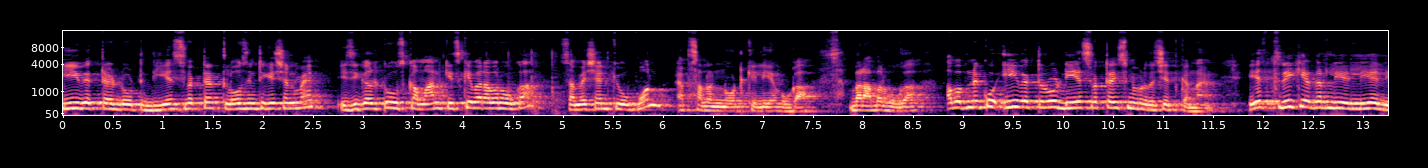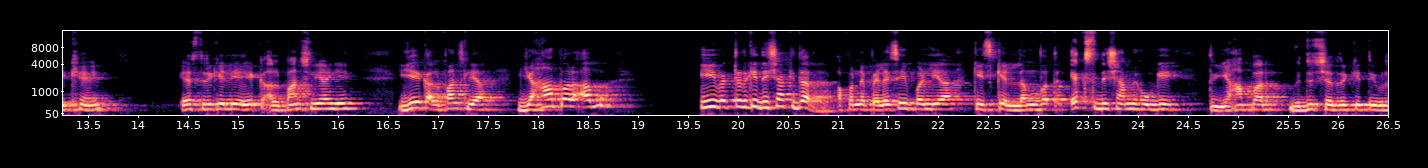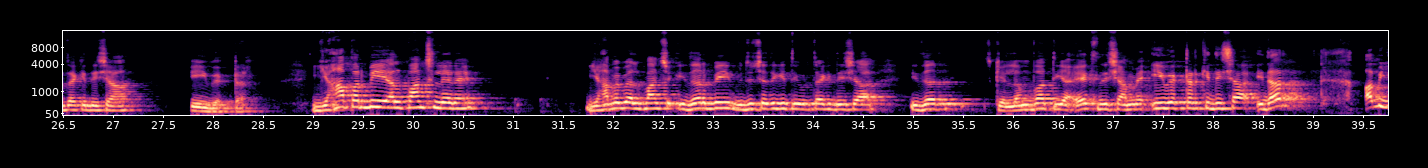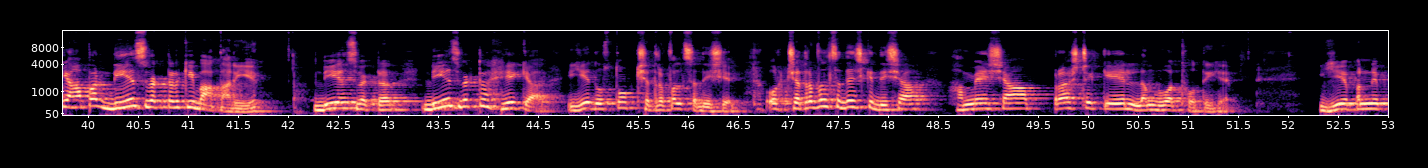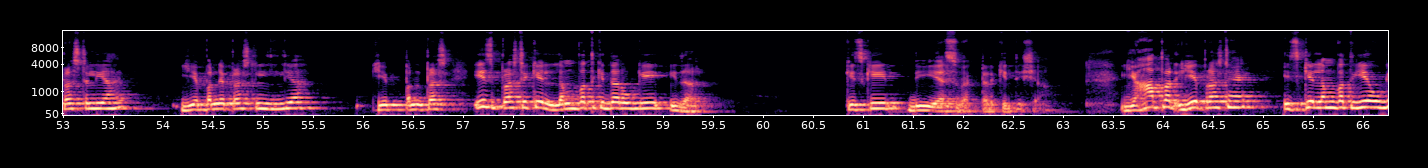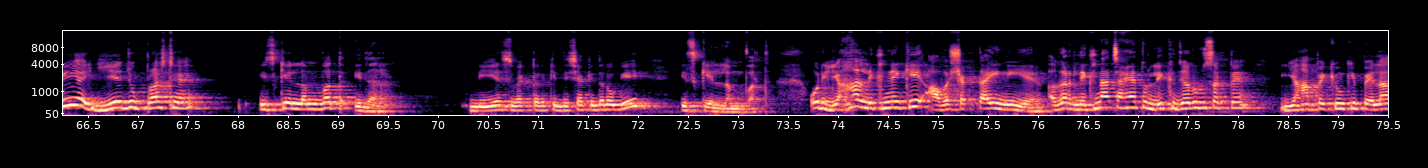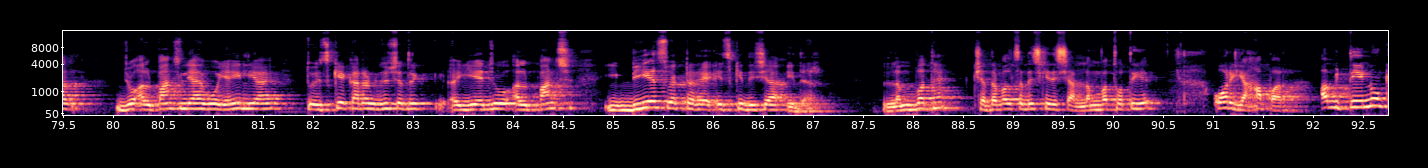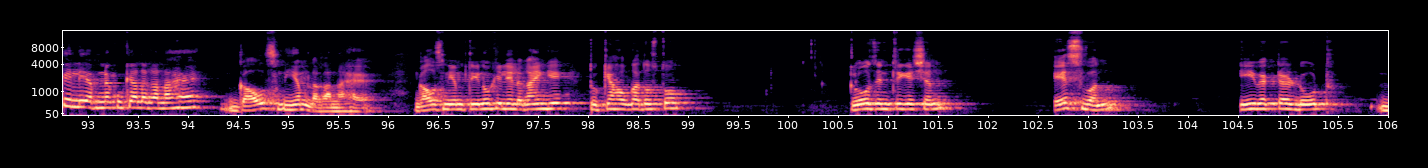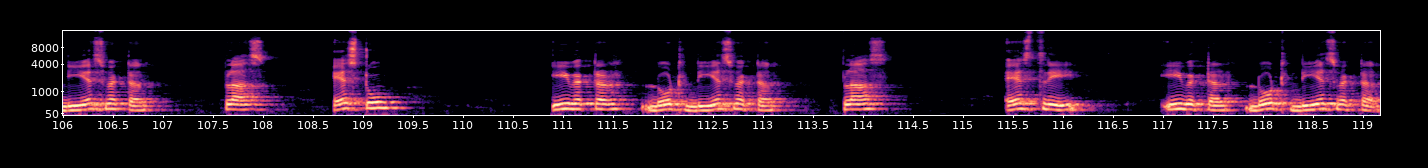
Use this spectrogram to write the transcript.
E vector dot d S vector close integration में इजिकल टू उसका मान किसके बराबर होगा? Summation q upon epsilon naught के लिए होगा। बराबर होगा। अब अपने को ई वेक्टर और डी एस वेक्टर इसमें प्रदर्शित करना है। एस थ्री की अगर लिए लिए लिखें एस थ्री के लिए एक अल्पांश लिया ये। ये एक अल्पांश लिया। यहाँ पर अब ई वेक्टर की दिशा किधर? अपन ने पहले से ही पढ़ लिया कि इसके लंबवत एक्स दिशा में होगी। तो यहाँ पर विद्युत क्षेत्र की तीव्रता की दिशा ई वेक्टर यहाँ पर भी अल्पांश ले रहे हैं। यहाँ पे भी अल्पांश, इधर भी विद्युत क्षेत्र की तीव्रता की दिशा, इधर के लंबवत या एक्स दिशा में ई वेक्टर की दिशा, इधर। अब यहाँ पर डीएस वेक्टर की बात आ रही है। डीएस वेक्टर डीएस वेक्टर है क्या? ये दोस्तों क्षेत्रफल सदिश है। और क्षेत्रफल सदिश की दिशा हमेशा पृष्ठ के लंबवत होती है। ये अपन ने पृष्ठ लिया है। ये अपन ने पृष्ठ लिया ये पृष्ठ, इस पृष्ठ के लंबवत किधर होगी? इधर। किसकी? डी एस वेक्टर की दिशा। यहाँ पर ये पृष्ठ है, इसके लंबवत ये होगी या ये जो पृष्ठ है, इसके लंबवत इधर? डी एस वेक्टर की दिशा किधर होगी? इसके लंबवत। और यहाँ लिखने की आवश्यकता ही नहीं है। अगर लिखना चाहें तो लिख ज़रूर सकते हैं। यहाँ पे क्योंकि पहला जो अल्पांश लिया है वो यही लिया है। तो इसके कारण विद्युत क्षेत्र ये जो अल्पांश डीएस वेक्टर है, इसकी दिशा इधर। लंबवत है। क्षेत्रफल सदिश की दिशा लंबवत होती है। और यहाँ पर अब तीनों के लिए अपने को क्या लगाना है? गाउस नियम लगाना है। गाउस नियम तीनों के लिए लगाएँगे तो क्या होगा दोस्तों? close integration s1 e vector dot ds vector plus s2 e vector dot ds vector plus s3 e vector dot ds vector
